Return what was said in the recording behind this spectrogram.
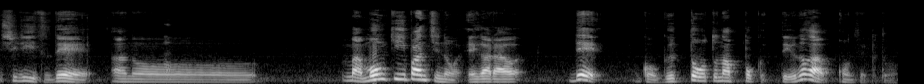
シリーズで、あのーまあ、モンキーパンチの絵柄で、こう、ぐっと大人っぽくっていうのがコンセプト。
